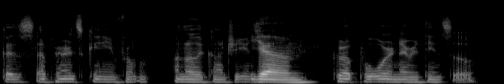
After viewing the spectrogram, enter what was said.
because our parents came from another country, know, Yeah, um, grew up poor and everything, so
